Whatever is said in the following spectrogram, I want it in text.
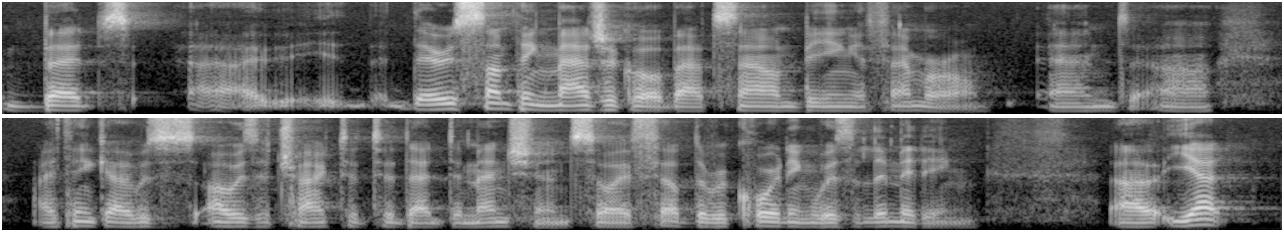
but uh, there is something magical about sound being ephemeral. And uh, I think I was always attracted to that dimension. So I felt the recording was limiting. Uh, yet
